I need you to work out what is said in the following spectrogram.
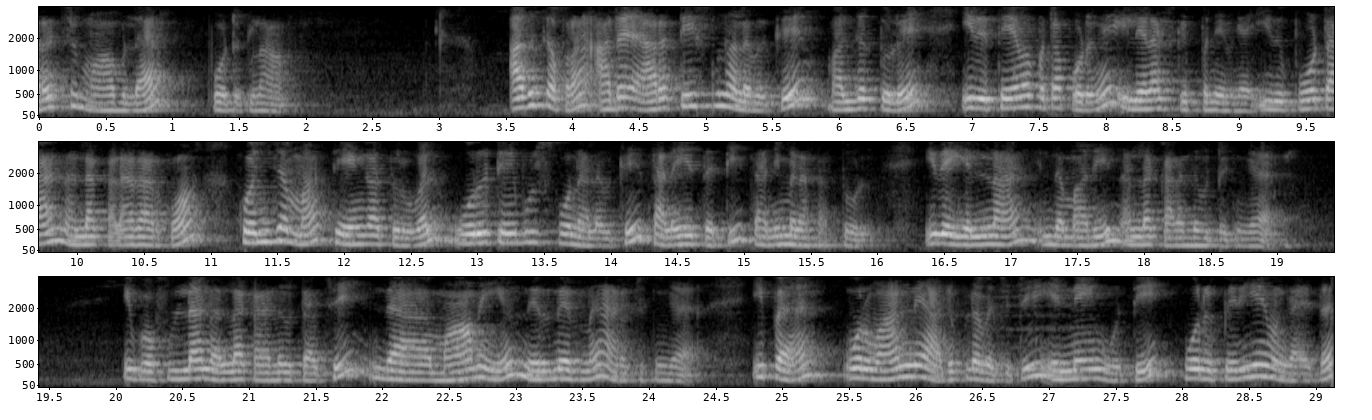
அரைச்ச மாவில் போட்டுக்கலாம். அதுக்கப்புறம் அரை அரை டீஸ்பூன் அளவுக்கு மஞ்சள் தூள். இது தேவைப்பட்டால் போடுங்க இல்லைன்னா ஸ்கிப் பண்ணிடுங்க இது போட்டால் நல்லா கலராக இருக்கும். கொஞ்சமாக தேங்காய் துருவல் ஒரு டேபிள் ஸ்பூன் அளவுக்கு தலையை தட்டி தனி மிளகாத்தூள் இதை எல்லாம் இந்த மாதிரி நல்லா கலந்து விட்டுக்குங்க. இப்போ ஃபுல்லாக நல்லா கலந்து விட்டாச்சு. இந்த மாவையும் நெரு நெருன்னு அரைச்சிக்குங்க. இப்போ ஒரு வானிலை அடுப்பில் வச்சுட்டு எண்ணெயும் ஊற்றி ஒரு பெரிய வெங்காயத்தை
